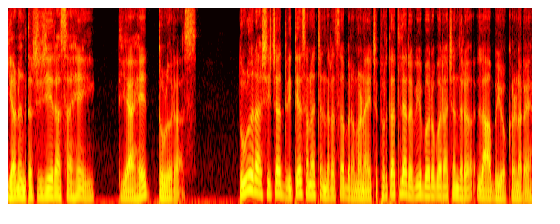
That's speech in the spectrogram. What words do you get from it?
यानंतरची जी रास आहे ती आहे तुळरास. तुळ राशीच्या द्वितीय सणा चंद्राचा भ्रमण आहे. चतुर्थातल्या रवीबरोबर हा चंद्र लाभ योग करणार आहे.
